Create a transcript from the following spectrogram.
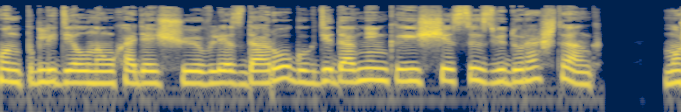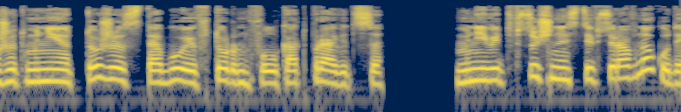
Он поглядел на уходящую в лес дорогу, где давненько исчез из виду Раштанг. «Может, мне тоже с тобой в Торнфолк отправиться? Мне ведь в сущности все равно, куда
